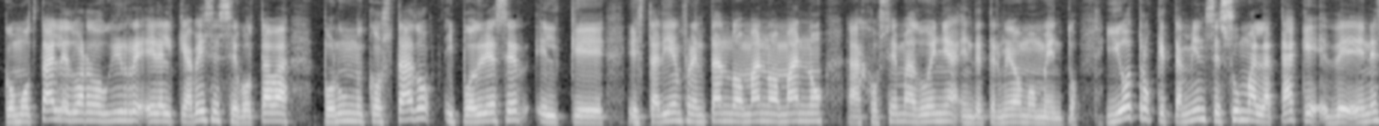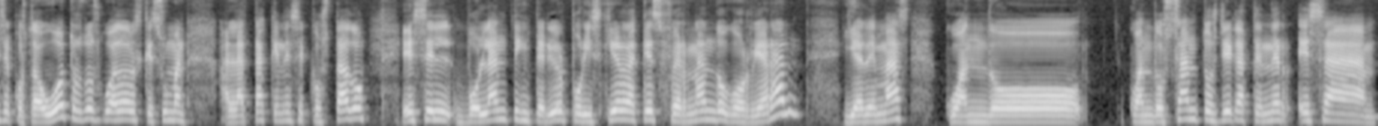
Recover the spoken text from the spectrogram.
Como tal, Eduardo Aguirre era el que a veces se votaba por un costado y podría ser el que estaría enfrentando a mano a mano a José Madueña en determinado momento. Y otro que también se suma al ataque en ese costado, u otros dos jugadores que suman al ataque en ese costado, es el volante interior por izquierda que es Fernando Gorriarán. Y además, cuando cuando Santos llega a tener esa,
